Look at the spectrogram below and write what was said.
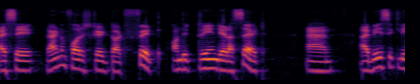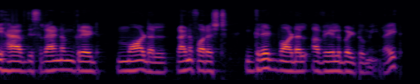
I say random forest grid dot fit on the train data set and i basically have this random grid model random forest grid model available to me right?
